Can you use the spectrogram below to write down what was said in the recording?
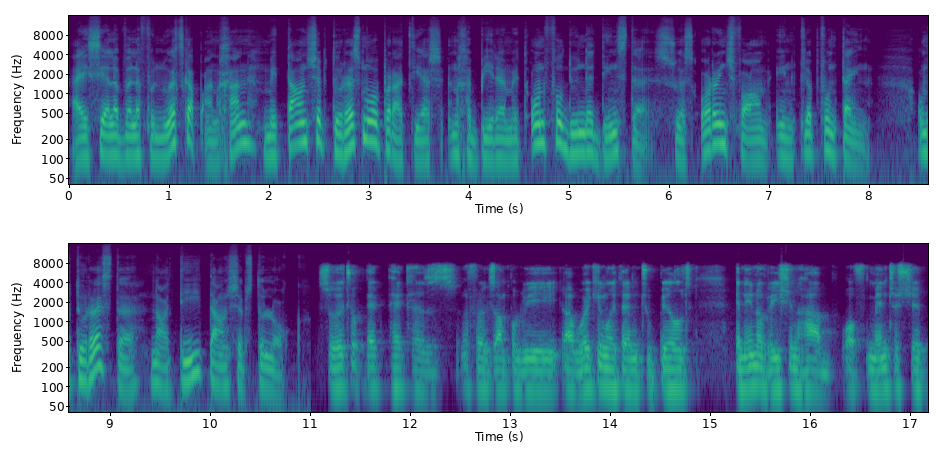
Hy sê hulle wil 'n vennootskap aangaan met township toerismeoperateurs in gebiede met onvoldoende dienste soos Orange Farm en Klipfontein om toeriste na die townships te lok. Soweto Backpackers, for example, we are working with them to build an innovation hub of mentorship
